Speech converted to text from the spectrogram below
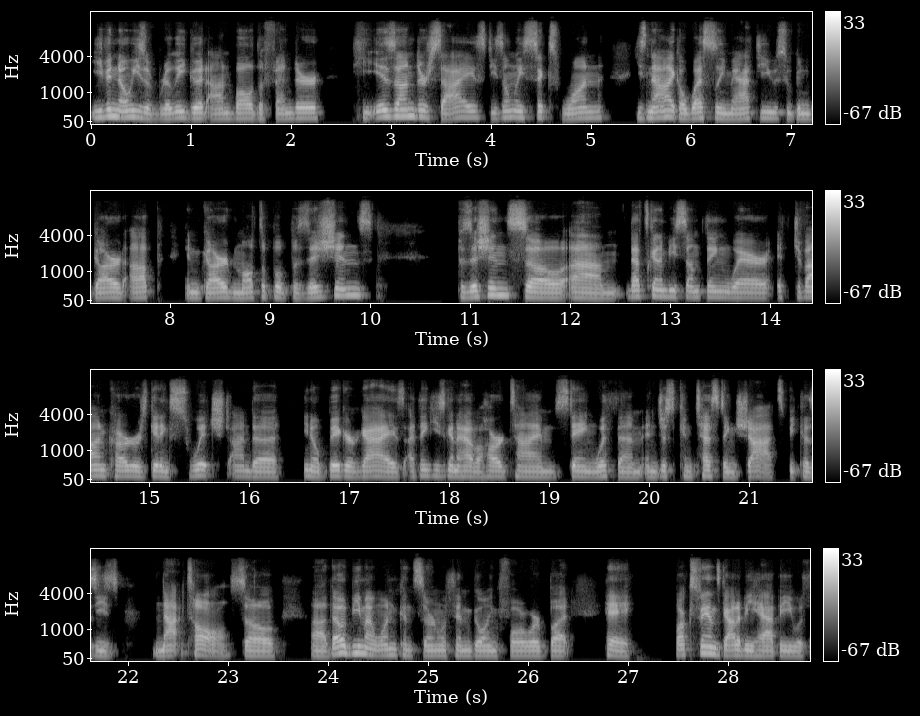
even though he's a really good on ball defender, he is undersized. He's only six one. He's not like a Wesley Matthews who can guard up and guard multiple positions positions. So um, that's going to be something where if Jevon Carter is getting switched onto you know bigger guys, I think he's going to have a hard time staying with them and just contesting shots because he's not tall. So uh, that would be my one concern with him going forward. But hey, Bucks fans got to be happy with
